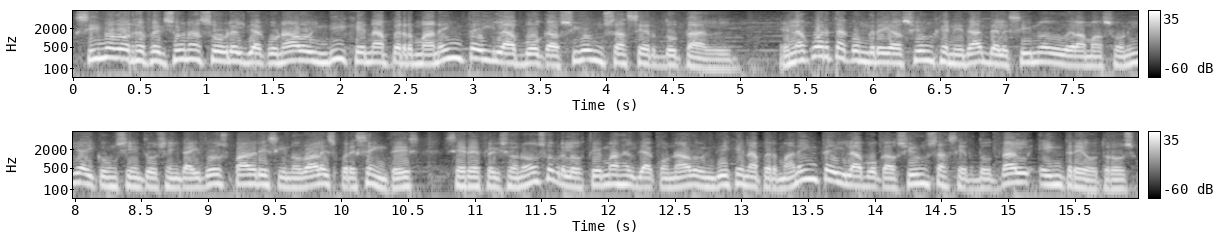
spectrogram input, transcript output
Sínodo reflexiona sobre el diaconado indígena permanente y la vocación sacerdotal. En la cuarta congregación general del Sínodo de la Amazonía y con 182 padres sinodales presentes, se reflexionó sobre los temas del diaconado indígena permanente y la vocación sacerdotal, entre otros.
